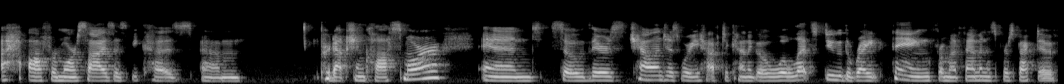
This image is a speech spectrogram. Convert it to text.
uh, offer more sizes because um, production costs more. And so there's challenges where you have to kind of go, well, let's do the right thing from a feminist perspective.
